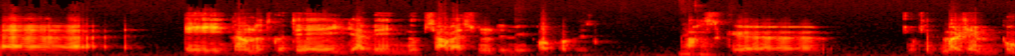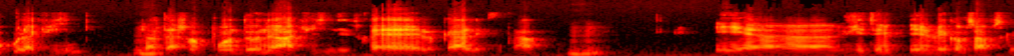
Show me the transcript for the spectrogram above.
Euh, et d'un autre côté, il y avait une observation de mes propres besoins. Parce que, en fait, moi j'aime beaucoup la cuisine. Mhm. J'attache un point d'honneur à cuisiner frais, local, etc. Mhm. Et euh, j'ai été élevé comme ça parce que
